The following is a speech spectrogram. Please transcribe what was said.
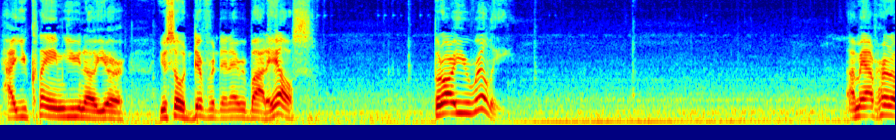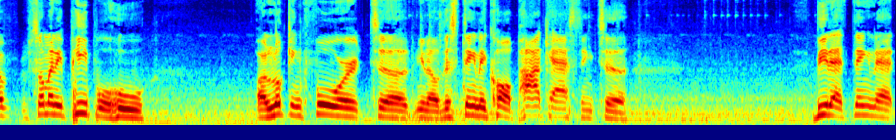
how you claim you know you're you're so different than everybody else. But are you really? I mean, I've heard of so many people who are looking forward to, you know, this thing they call podcasting to be that thing that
